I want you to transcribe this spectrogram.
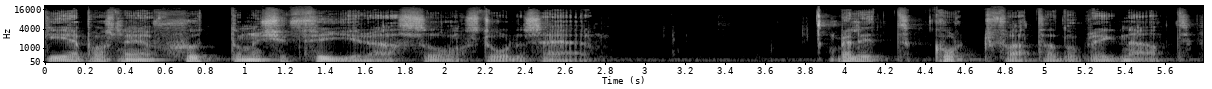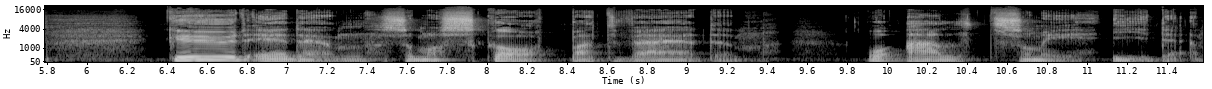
i Apostlagärningarna 17 och 24 så står det så här. Väldigt kortfattat och pregnant. Gud är den som har skapat världen och allt som är i den.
